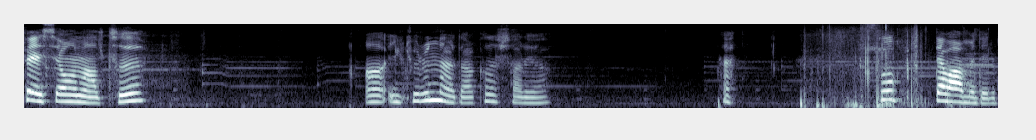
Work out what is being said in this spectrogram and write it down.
FS16 Aa ilk ürün nerede arkadaşlar ya? Heh. Su devam edelim.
